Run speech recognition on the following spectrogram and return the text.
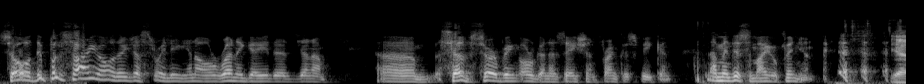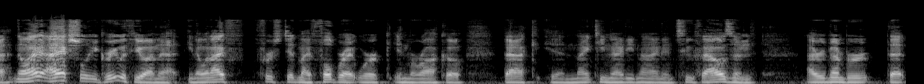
So the Polisario, they're just really, you know, renegaded, you know, um, self-serving organization, frankly speaking. I mean, this is my opinion. yeah, no, I, I, actually agree with you on that. You know, when I f- first did my Fulbright work in Morocco back in 1999 and 2000, I remember that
